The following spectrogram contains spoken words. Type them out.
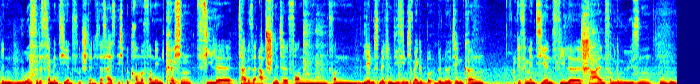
bin nur für das Fermentieren zuständig. Das heißt, ich bekomme von den Köchen viele, teilweise Abschnitte von, von Lebensmitteln, die sie nicht mehr benötigen können. Wir fermentieren viele Schalen von Gemüsen. Mhm.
